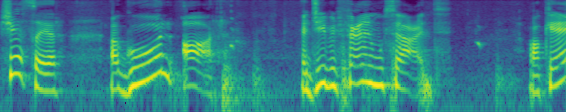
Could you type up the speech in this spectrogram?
شو يصير؟ أقول are أجيب الفعل المساعد. okay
